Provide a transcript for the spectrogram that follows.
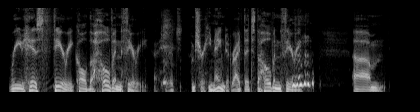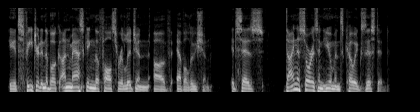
read his theory called the Hovind theory. Uh, it's- I'm sure he named it, right? It's the Hovind theory. Um, it's featured in the book Unmasking the False Religion of Evolution. It says dinosaurs and humans coexisted,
